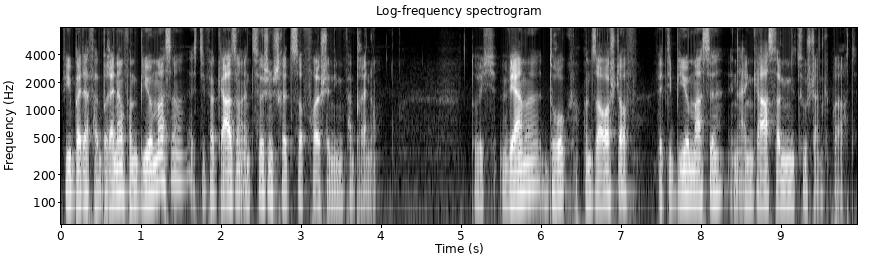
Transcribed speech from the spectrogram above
Wie bei der Verbrennung von Biomasse ist die Vergasung ein Zwischenschritt zur vollständigen Verbrennung. Durch Wärme, Druck und Sauerstoff wird die Biomasse in einen gasförmigen Zustand gebracht.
